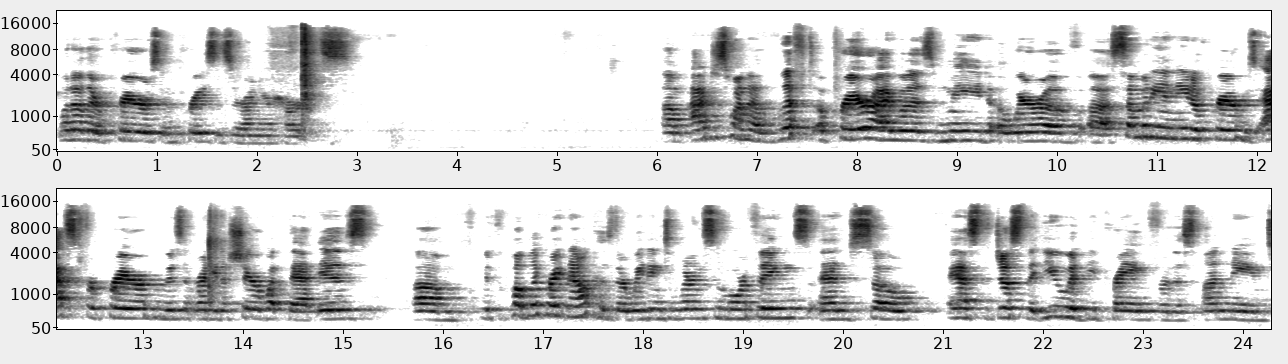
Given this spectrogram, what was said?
What other prayers and praises are on your hearts? Um, I just want to lift a prayer. I was made aware of uh, somebody in need of prayer who's asked for prayer, who isn't ready to share what that is um, with the public right now because they're waiting to learn some more things. And so I ask just that you would be praying for this unnamed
